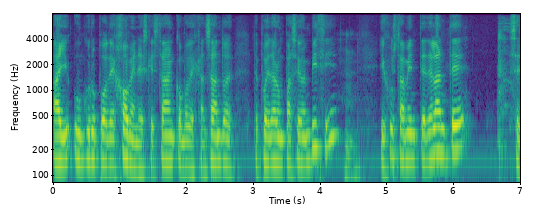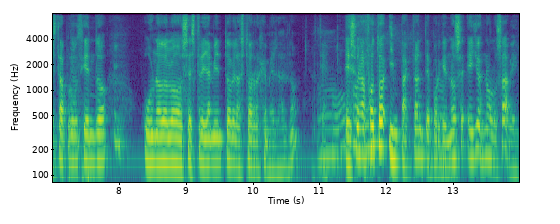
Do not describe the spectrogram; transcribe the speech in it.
Hay un grupo de jóvenes que están como descansando después de dar un paseo en bici y justamente delante se está produciendo uno de los estrellamientos de las Torres Gemelas, ¿no? Es una foto impactante porque no se- ellos no lo saben,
